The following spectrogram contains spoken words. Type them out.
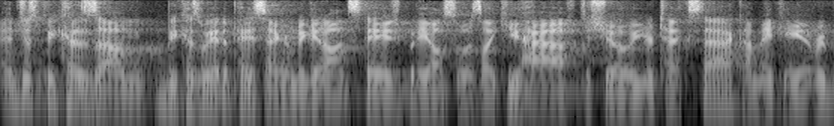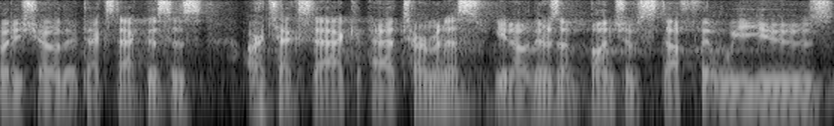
And just because um, because we had to pay Sangram to get on stage, but he also was like, you have to show your tech stack. I'm making everybody show their tech stack. This is our tech stack at Terminus. You know, there's a bunch of stuff that we use.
